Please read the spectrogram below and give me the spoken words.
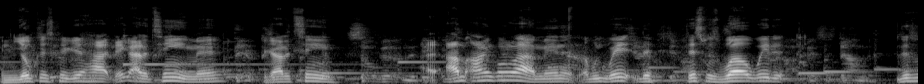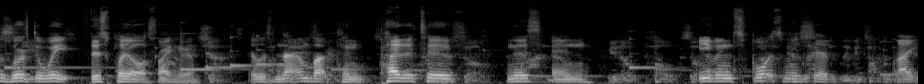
And Jokic could get hot. They got a team, man. They got a team. I, I'm, I ain't gonna lie, man. We waited. This was well waited. This was worth the wait. This playoffs right here. It was nothing but competitiveness and even sportsmanship. Like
